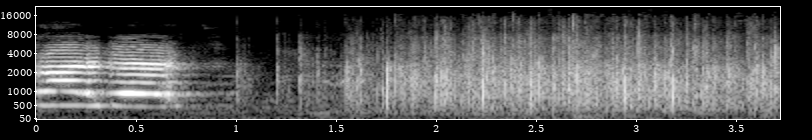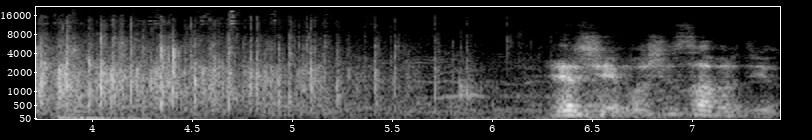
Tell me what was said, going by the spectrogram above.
gayret. Her şeyin başı sabır diyor.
